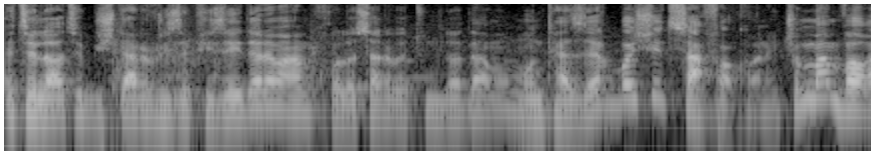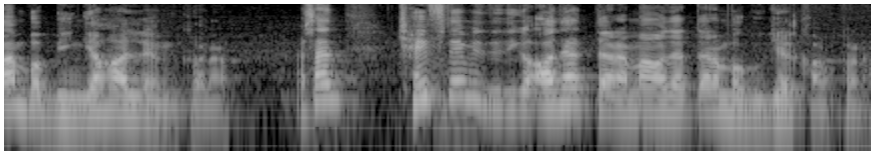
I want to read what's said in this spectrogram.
اطلاعات بیشتر و ریز پیزه داره. من هم خلاصه رو بهتون دادم و منتظر باشید صفا کنید. چون من واقعا با بینگ حال نمی‌کنم. اصلا کیف نمیده دیگه. عادت دارم. من عادت دارم با گوگل کار کنم.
